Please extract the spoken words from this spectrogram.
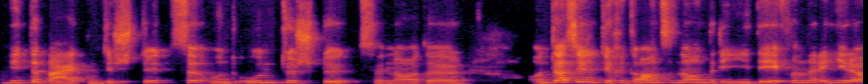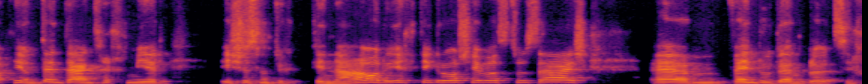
Mitarbeitenden stützen und unterstützen. Oder? Und das ist natürlich eine ganz andere Idee von einer Hierarchie. Und dann denke ich mir, ist es natürlich genau richtig, Roger, was du sagst. ähm, wenn du dann plötzlich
